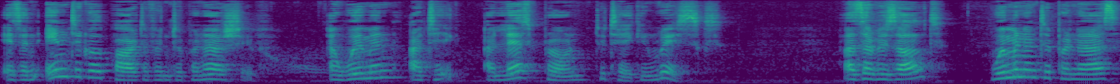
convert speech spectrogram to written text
is an integral part of entrepreneurship, and women are, are less prone to taking risks. As a result, women entrepreneurs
